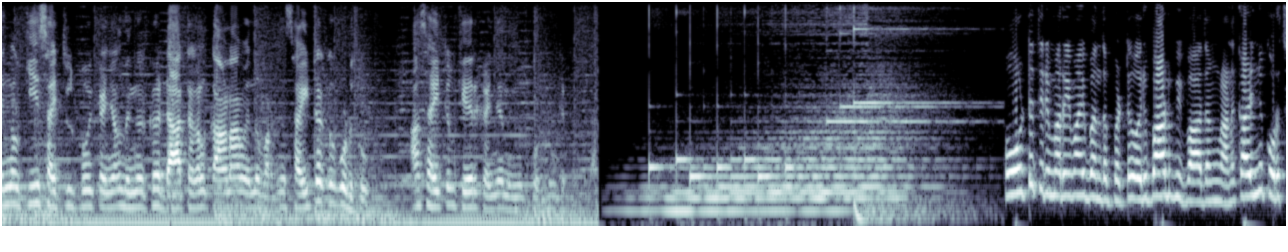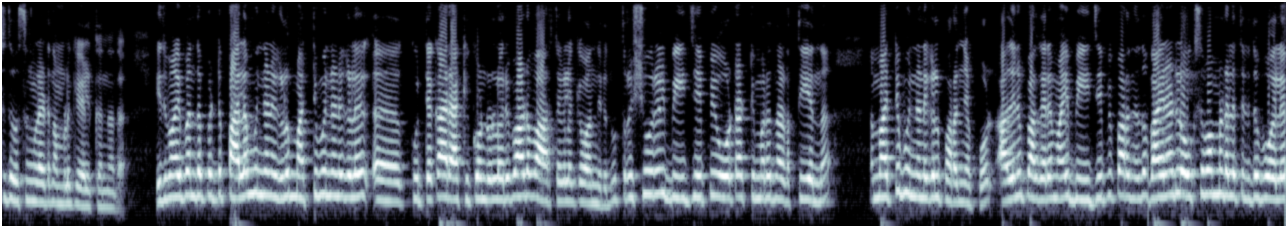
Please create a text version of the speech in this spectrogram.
നിങ്ങൾക്ക് ഈ സൈറ്റിൽ പോയി കഴിഞ്ഞാൽ നിങ്ങൾക്ക് ഡാറ്റകൾ കാണാം എന്ന് പറഞ്ഞ് സൈറ്റൊക്കെ കൊടുത്തു. ആ സൈറ്റിൽ കയറി കഴിഞ്ഞാൽ നിങ്ങൾക്ക് ഒന്നും കിട്ടില്ല വോട്ട് തിരിമറിയുമായി ബന്ധപ്പെട്ട് ഒരുപാട് വിവാദങ്ങളാണ് കഴിഞ്ഞ കുറച്ച് ദിവസങ്ങളായിട്ട് നമ്മൾ കേൾക്കുന്നത്. ഇതുമായി ബന്ധപ്പെട്ട് പല മുന്നണികളും മറ്റു മുന്നണികളെ കുറ്റക്കാരാക്കിക്കൊണ്ടുള്ള ഒരുപാട് വാർത്തകളൊക്കെ വന്നിരുന്നു. തൃശ്ശൂരിൽ ബി ജെ പി വോട്ട് അട്ടിമറി നടത്തിയെന്ന് മറ്റു മുന്നണികൾ പറഞ്ഞപ്പോൾ അതിന് പകരമായി ബി ജെ പി പറഞ്ഞത് വയനാട് ലോക്സഭാ മണ്ഡലത്തിൽ ഇതുപോലെ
